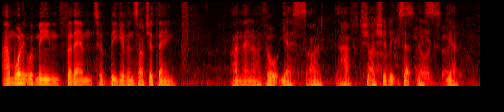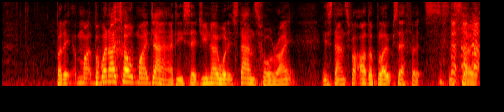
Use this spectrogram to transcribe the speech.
and what it would mean for them to be given such a thing. And then I thought, yes, I have, sh- I should accept so this. exciting. Yeah. But it, my, but when I told my dad, he said, "You know what it stands for, right? It stands for other blokes' efforts." so,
